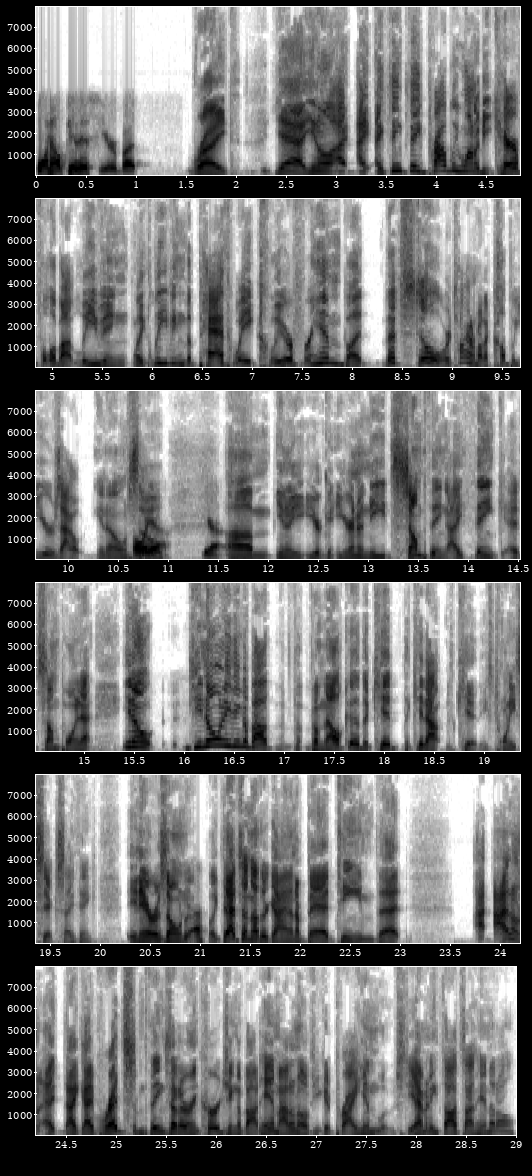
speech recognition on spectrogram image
won't help you this year, but Right. Yeah, you know, I, I, I think they probably want to be careful about leaving like leaving the pathway clear for him, but that's still we're talking about a couple years out, you know. So oh yeah, yeah. um, you know, you're you're going to need something, I think, at some point. You know, do you know anything about V- Vejmelka, the kid, the kid out, the kid? He's 26, I think, in Arizona. Yeah. Like that's another guy on a bad team that I, I don't I, like. I've read some things that are encouraging about him. I don't know if you could pry him loose. Do you have any thoughts on him at all?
